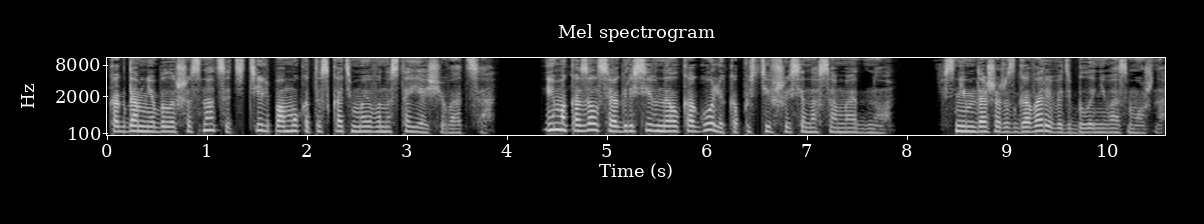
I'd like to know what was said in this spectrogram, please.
Когда мне было 16, Тиль помог отыскать моего настоящего отца. Им оказался агрессивный алкоголик, опустившийся на самое дно. С ним даже разговаривать было невозможно.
